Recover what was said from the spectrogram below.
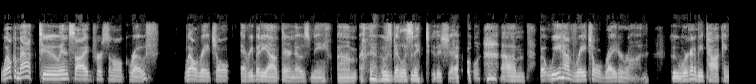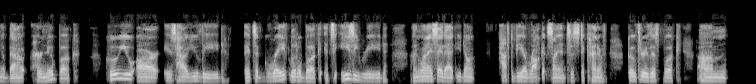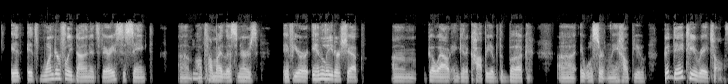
Welcome back to Inside Personal Growth. Well, Rachel, everybody out there knows me um, who's been listening to the show. Um, but we have Rachel Rider on, who mm-hmm. we're going to be talking about her new book, Who You Are is How You Lead. It's a great little book. It's an easy read. And when I say that, you don't have to be a rocket scientist to kind of go through this book. Um, it, it's wonderfully done. It's very succinct. Um, I'll tell my listeners if you're in leadership, um, go out and get a copy of the book. Uh, it will certainly help you. Good day to you, Rachel.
